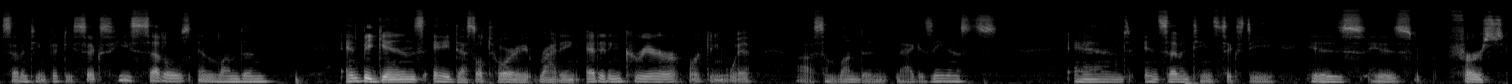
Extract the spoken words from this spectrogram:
1756, he settles in London and begins a desultory writing editing career, working with uh, some London magazinists. And in 1760, his his first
